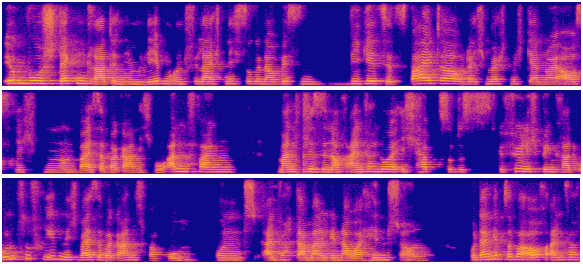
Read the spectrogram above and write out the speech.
irgendwo stecken gerade in ihrem Leben und vielleicht nicht so genau wissen, wie geht es jetzt weiter oder ich möchte mich gerne neu ausrichten und weiß aber gar nicht, wo anfangen. Manche sind auch einfach nur, ich habe so das Gefühl, ich bin gerade unzufrieden, ich weiß aber gar nicht warum und einfach da mal genauer hinschauen. Und dann gibt es aber auch einfach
